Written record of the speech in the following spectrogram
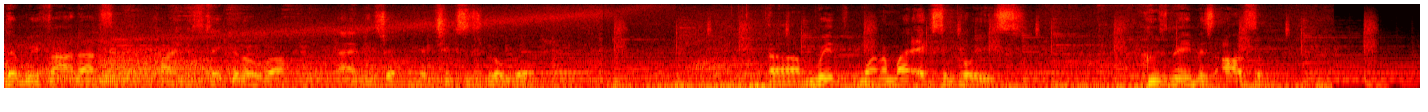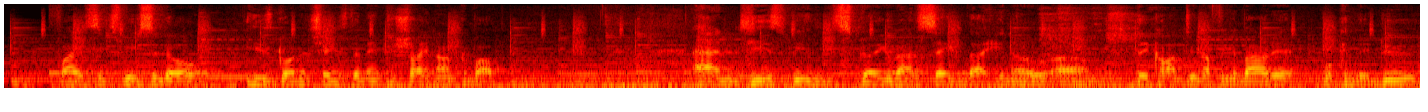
Then we found out that Kai has taken over and he's opening a Chicks' Grill there uh, with one of my ex-employees, whose name is Azam. Five, six weeks ago, he's going to change the name to Shainan Kebab. And he's been going around saying that, you know, um, they can't do nothing about it. What can they do?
